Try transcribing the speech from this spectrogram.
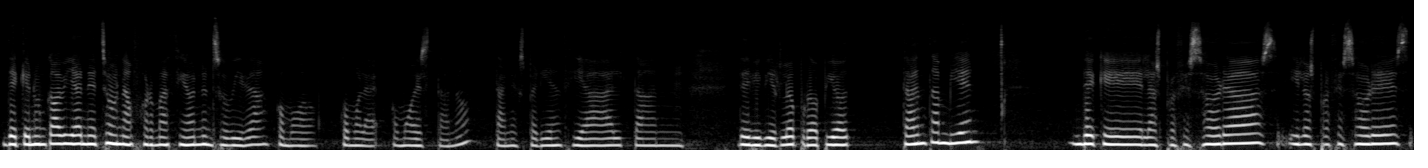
de que nunca habían hecho una formación en su vida como, como, como esta, ¿no? tan experiencial, tan de vivir lo propio, tan también de que las profesoras y los profesores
